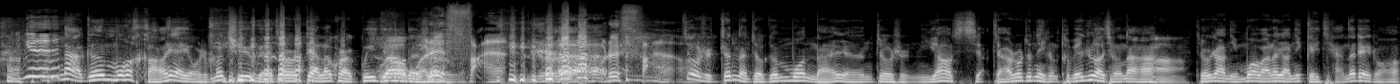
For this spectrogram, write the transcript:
那跟摸行业有什么区别？就是垫了块硅胶的我这反，你知道吧？我这反啊，就是真的就跟摸男人，就是你要想，假如说就那种特别热情的啊，啊，就是让你摸完了让你给钱的这种，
